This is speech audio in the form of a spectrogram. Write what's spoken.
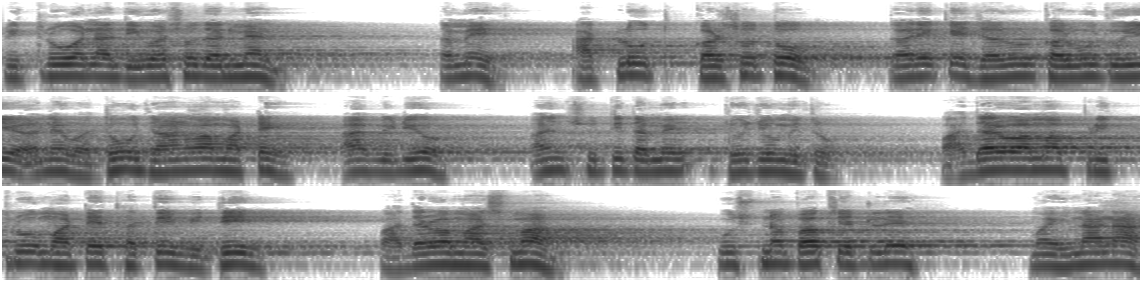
પિતૃઓના દિવસો દરમિયાન તમે આટલું કરશો તો દરેકે જરૂર કરવું જોઈએ અને વધુ જાણવા માટે આ વીડિયો અંત સુધી તમે જોજો મિત્રો. ભાદરવામાં પિતૃઓ માટે થતી વિધિ. ભાદરવા માસમાં કૃષ્ણ પક્ષ એટલે મહિનાના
